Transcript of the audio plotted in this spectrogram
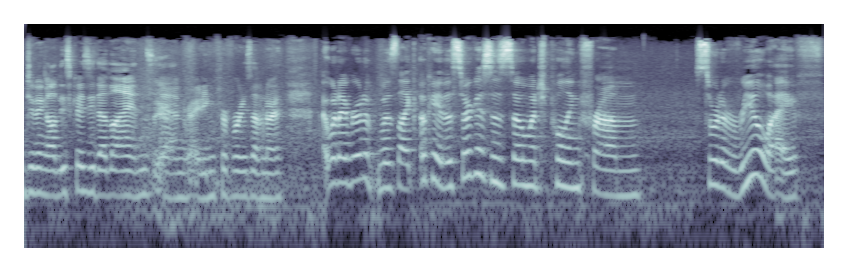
doing all these crazy deadlines Yeah. and writing for 47 North. What I wrote was like, okay, the circus is so much pulling from sort of real life.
